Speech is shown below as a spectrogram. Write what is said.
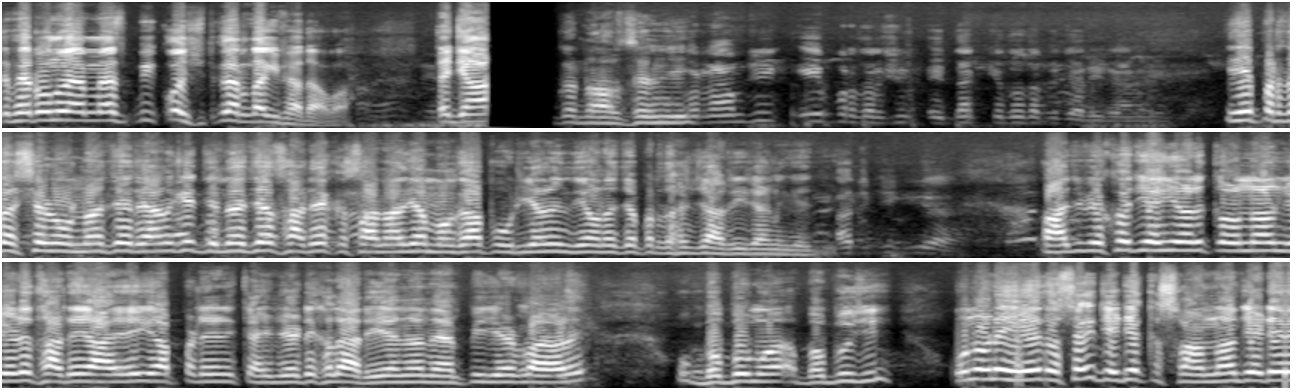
ਤੇ ਫਿਰ ਉਹਨੂੰ ਐਮਐਸਪੀ ਘੋਸ਼ਿਤ ਕਰਨ ਦਾ ਕੀ ਫਾਇਦਾ ਵਾ? ਤੇ ਜਾਂ ਗੁਰਨਾਮ ਸਿੰਘ ਜੀ। ਗੁਰਨਾਮ ਜੀ ਇਹ ਪ੍ਰਦਰਸ਼ਨ ਇਦਾਂ ਕਦੋਂ ਤੱਕ ਜਾਰੀ ਰਹਿਣਗੇ? ਇਹ ਪ੍ਰਦਰਸ਼ਨ ਉਹਨਾਂ ਚਿਰ ਰਹਿਣਗੇ ਜਿੰਨਾ ਚਿਰ ਸਾਡੇ ਕਿਸਾਨਾਂ ਦੀਆਂ ਮੰਗਾਂ ਪੂਰੀਆਂ ਨਹੀਂ ਹੁੰਦੀਆਂ ਉਹਨਾਂ ਚਿਰ ਪ੍ਰਦਰਸ਼ਨ ਜਾਰੀ ਰਹਿਣਗੇ ਜੀ। ਅੱਜ ਕੀ ਕੀ ਹੈ ਅੱਜ ਵੇਖੋ ਜੀ ਅਸੀਂ ਉਹਨਾਂ ਨੂੰ ਜਿਹੜੇ ਸਾਡੇ ਆਏ ਸੀ ਆਪਣੇ ਕੈਂਡੀਡੇਟ ਖਿਲਾਰੇ ਇਹਨਾਂ ਨੇ ਐਮਪੀ ਜਿਹੜੇ ਵਾਲੇ ਉਹ ਬੱਬੂ ਮਾ- ਬੱਬੂ ਜੀ ਉਹਨਾਂ ਨੇ ਇਹ ਦੱਸਿਆ ਕਿ ਜਿਹੜੇ ਕਿਸਾਨਾਂ ਜਿਹੜੇ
